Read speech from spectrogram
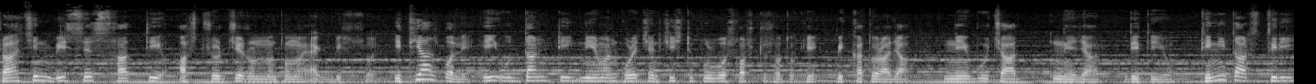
প্রাচীন বিশ্বের সাতটি আশ্চর্যের অন্যতম এক বিস্ময়। ইতিহাস বলে এই উদ্যানটি নির্মাণ করেছেন খ্রিস্টপূর্ব ষষ্ঠ শতকে বিখ্যাত রাজা নেবুচাঁদ নেজার দ্বিতীয়। তিনি তার স্ত্রী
